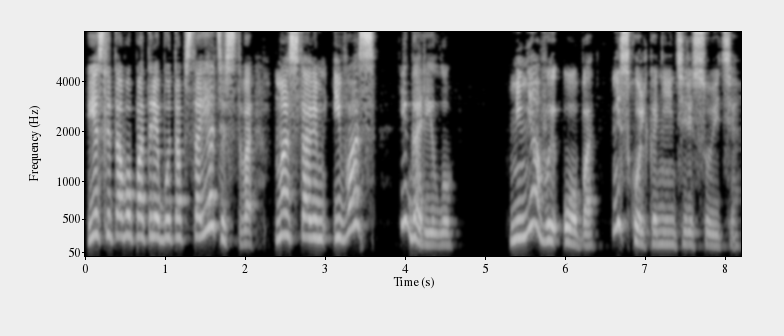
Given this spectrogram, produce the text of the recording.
Если того потребуют обстоятельства, мы оставим и вас, и гориллу. Меня вы оба нисколько не интересуете.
